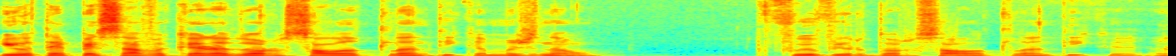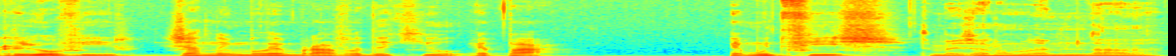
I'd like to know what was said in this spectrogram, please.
Eu até pensava que era Dorsal Atlântica, mas não. Fui ouvir Dorsal Atlântica, reouvir, já nem me lembrava daquilo. Epá, é muito fixe. Também já não me lembro de nada.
